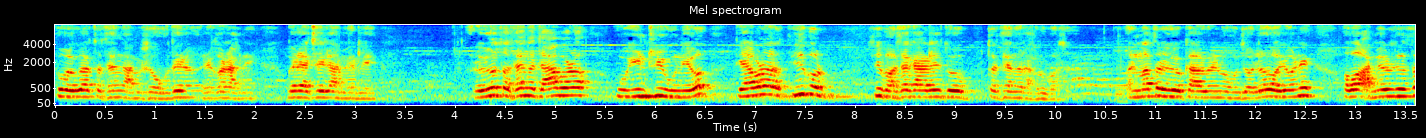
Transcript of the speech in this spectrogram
त्यो कुरा तथ्याङ्क हामीसँग हुँदैन रेकर्ड राख्ने गरिरहेको छैन हामीहरूले। र यो तथ्याङ्क जहाँबाट ऊ इन्ट्री हुने हो त्यहाँबाट तीको चाहिँ भाषा कार्यालय त्यो तथ्याङ्क राख्नुपर्छ। अनि मात्र यो कार्यान्वयनमा हुन्छ होला। होइन भने अब हामीहरूले त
